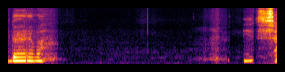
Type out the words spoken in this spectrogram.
дерева. І все.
